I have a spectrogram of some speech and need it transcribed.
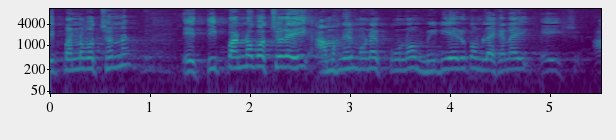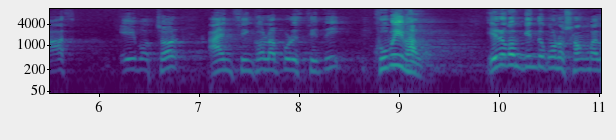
তিপ্পান্ন বছর না? এই তিপ্পান্ন বছরেই আমাদের মনে কোনো মিডিয়া এরকম লেখে নাই, এই আজ, এই বছর আইন শৃঙ্খলা পরিস্থিতি খুবই ভালো। এরকম কিন্তু কোনো সংবাদ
